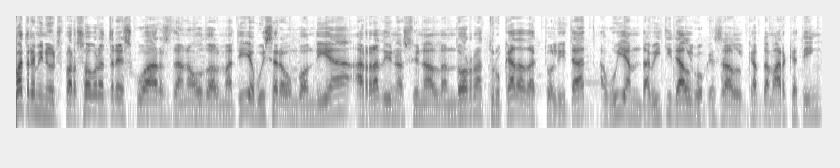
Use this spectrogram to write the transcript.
4 minuts per sobre, 3 quarts de 9 del matí. Avui serà un bon dia. A Ràdio Nacional d'Andorra, trucada d'actualitat, avui amb David Hidalgo, que és el cap de màrqueting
